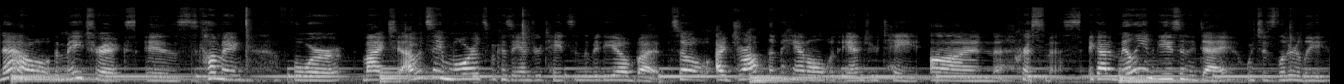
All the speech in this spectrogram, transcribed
Now, The Matrix is coming for my I would say more it's because Andrew Tate's in the video, but so I dropped the panel with Andrew Tate on Christmas. It got a million views in a day, which is literally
